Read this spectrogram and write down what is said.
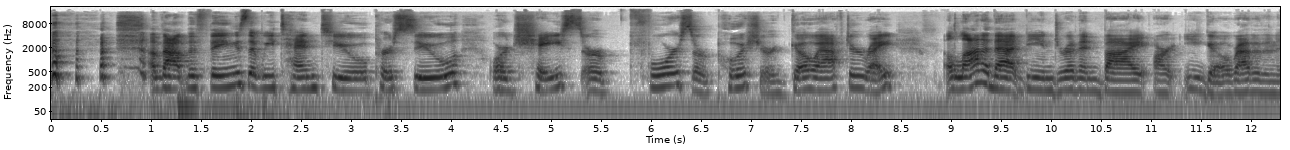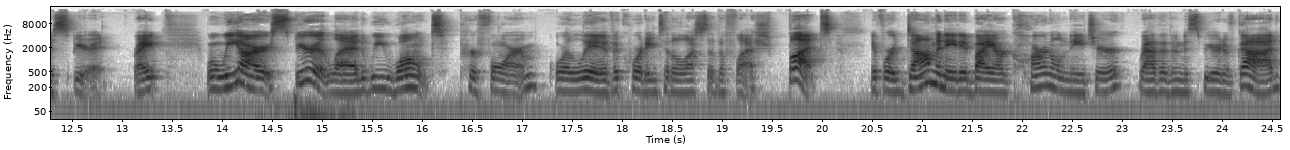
about the things that we tend to pursue or chase or force or push or go after, right? A lot of that being driven by our ego rather than the spirit, right? When we are spirit led, we won't perform or live according to the lust of the flesh. But if we're dominated by our carnal nature rather than the spirit of God,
